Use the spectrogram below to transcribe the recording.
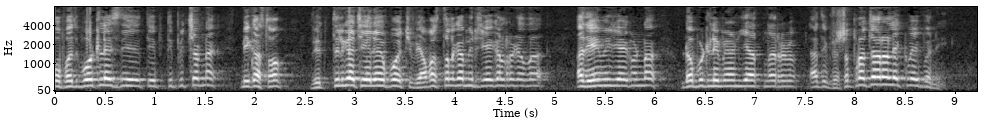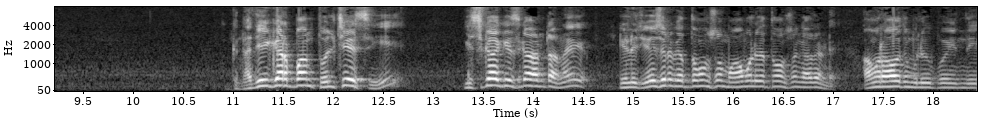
ఓ పది బోట్లు వేసి తిప్పించండి. మీకు అస్తాం వ్యక్తులుగా చేయలేకపోవచ్చు. వ్యవస్థలుగా మీరు చేయగలరు కదా. అదేమీ చేయకుండా డబ్బులు డిమాండ్ చేస్తున్నారు. అది విష ప్రచారాలు ఎక్కువైపోయినాయి. నదీ గర్భం తొలిచేసి ఇసుక ఇసుక అంటాను వీళ్ళు చేసిన విధ్వంసం మామూలు విధ్వంసం కాదండి. అమరావతి మునిగిపోయింది.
